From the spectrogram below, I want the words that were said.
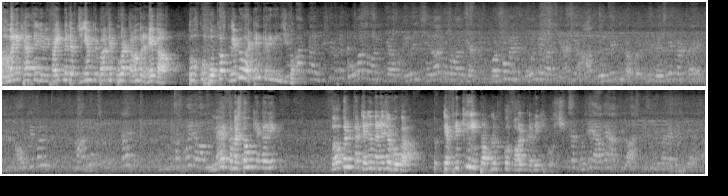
हमारे ख्याल से यूनिफाइड में जब जीएम के पास ये पूरा काम रहेगा तो उसको फोकस्ड वे में वो अटेंड करेंगे इन चीज़ों को। मैं समझता हूँ कि अगर एक अर्बन का जनरल मैनेजर होगा तो डेफिनेटली इन प्रॉब्लम्स को सॉल्व करने की कोशिश सर मुझे याद है आपकी लास्ट किसी जो मैंने किया था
